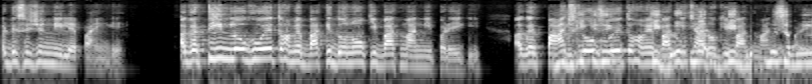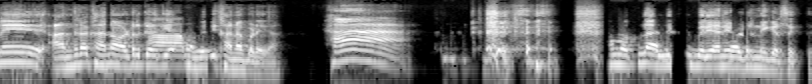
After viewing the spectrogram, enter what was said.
डिसीज़न नहीं ले पाएँगे। अगर तीन लोग हुए तो हमें बाकी दोनों की बात माननी पड़ेगी। अगर पाँच लोग हुए तो हमें बाकी चारों की बात माननी सबने आंध्रा खाना ऑर्डर कर दिया तो हमें भी खाना पड़ेगा। हाँ। हम अपना अलग से बिरयानी ऑर्डर नहीं कर सकते।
